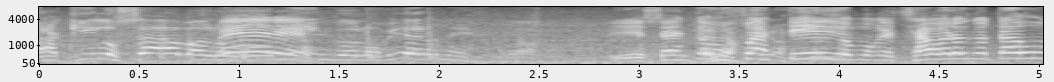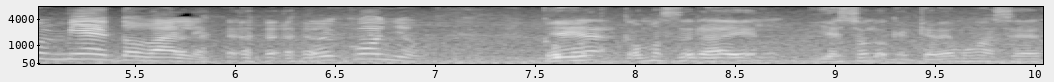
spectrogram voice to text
aquí los sábados, los domingos, los viernes. Y gente es No, un no, fastidio porque esa hora no está durmiendo, vale. Entonces, coño. ¿Cómo, será él? Y eso es lo que queremos hacer.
